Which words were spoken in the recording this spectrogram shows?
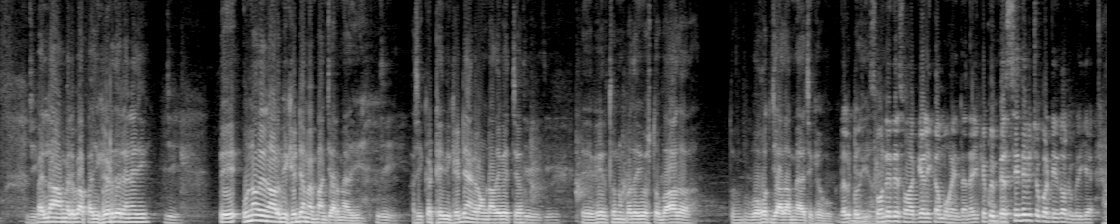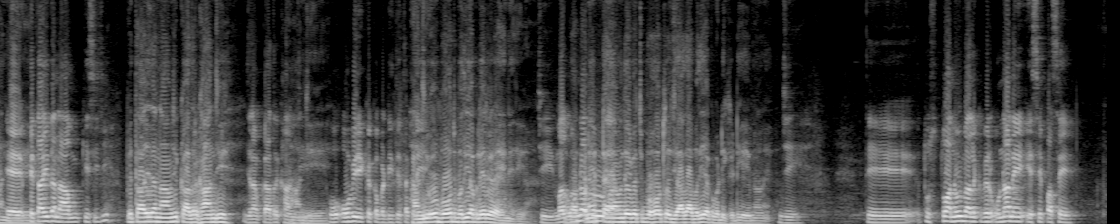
ਜੀ। ਪਹਿਲਾਂ ਮੇਰੇ ਪਾਪਾ ਜੀ ਖੇਡਦੇ ਰਹੇ ਨੇ ਜੀ। ਜੀ। ਤੇ ਉਹਨਾਂ ਦੇ ਨਾਲ ਵੀ ਖੇਡਿਆ ਮੈਂ ਪੰਜ ਚਾਰ ਮੈਚ ਜੀ। ਜੀ। ਅਸੀਂ ਇਕੱਠੇ ਵੀ ਖੇਡਿਆ ਗਰਾਊਂਡਾਂ ਦੇ ਵਿੱਚ। ਜੀ ਜੀ। ਤੇ ਫਿਰ ਤੁਹਾਨੂੰ ਪਤਾ ਹੀ ਉਸ ਤੋਂ ਬਾਅਦ ਤਾਂ ਬਹੁਤ ਜ਼ਿਆਦਾ ਮੈਚ ਖੇਡੂ ਬਿਲਕੁਲ ਜੀ ਸੋਨੇ ਦੇ ਸੁਹਾਗੇ ਵਾਲੀ ਕੰਮ ਹੋ ਜਾਂਦਾ ਨਾ ਜੀ ਕਿਉਂਕਿ ਵਿਰਸੇ ਦੇ ਵਿੱਚੋਂ ਕਬੱਡੀ ਤੁਹਾਨੂੰ ਮਿਲੀ ਹੈ। ਪਿਤਾ ਜੀ ਦਾ ਨਾਮ ਕੀ ਸੀ ਜੀ? ਪਿਤਾ ਜੀ ਦਾ ਨਾਮ ਜੀ ਕਾਦਰ ਖਾਨ ਜੀ। ਜਨਾਬ ਕਾਦਰ ਖਾਨ ਜੀ। ਉਹ ਉਹ ਵੀ ਇੱਕ ਕਬੱਡੀ ਤੇ ਤਕੜੀ ਹਾਂਜੀ ਉਹ ਬਹੁਤ ਵਧੀਆ ਪਲੇਅਰ ਰਹੇ ਨੇ ਜੀ। ਜੀ ਮਤਲਬ ਉਹਨਾਂ ਤੋਂ ਟਾਈਮ ਦੇ ਵਿੱਚ ਬਹੁਤ ਜ਼ਿਆਦਾ ਵਧੀਆ ਕਬੱਡੀ ਖੇਡੀ ਹੈ ਉਹਨਾਂ ਨੇ। ਜੀ। ਤੇ ਤੁਸ ਤੁਹਾਨੂੰ ਵੀ ਮਤਲਬ ਕਿ ਫਿਰ ਉਹਨਾਂ ਨੇ ਇਸੇ ਪਾਸੇ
